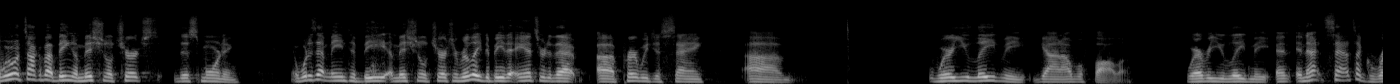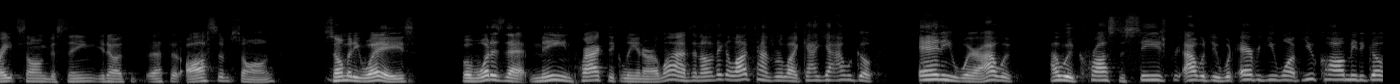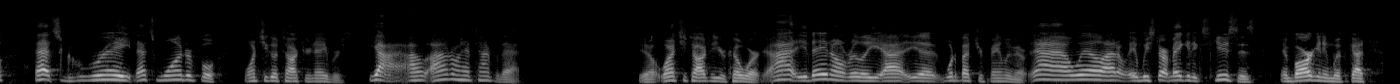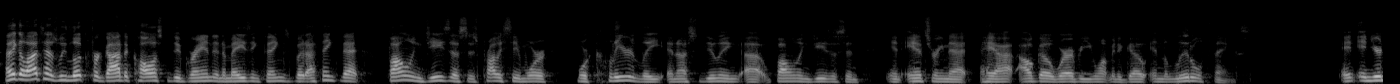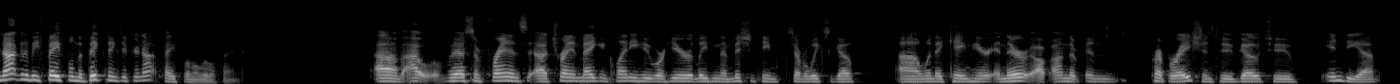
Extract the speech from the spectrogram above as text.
we want to talk about being a missional church this morning. And what does that mean to be a missional church? And really to be the answer to that uh, prayer we just sang um, Where you lead me, God, I will follow. Wherever you lead me. And, and that's, that's a great song to sing. You know, that's an awesome song, so many ways. But what does that mean practically in our lives? And I think a lot of times we're like, God, yeah, I would go anywhere. I would, I would cross the seas. For, I would do whatever you want. If you called me to go, that's great. That's wonderful. Why don't you go talk to your neighbors? Yeah, I, I don't have time for that. You know, why don't you talk to your coworker? Ah, they don't really. Yeah, what about your family member? Ah, well, I don't. And we start making excuses and bargaining with God. I think a lot of times we look for God to call us to do grand and amazing things, but I think that following Jesus is probably seen more more clearly in us doing uh, following Jesus and in answering that. Hey, I, will go wherever you want me to go in the little things. And, and you're not going to be faithful in the big things if you're not faithful in the little things. Um, I we had some friends, uh, Trey and Megan Clenny, who were here leading the mission team several weeks ago uh, when they came here, and they're uh, on the in preparation to go to India,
